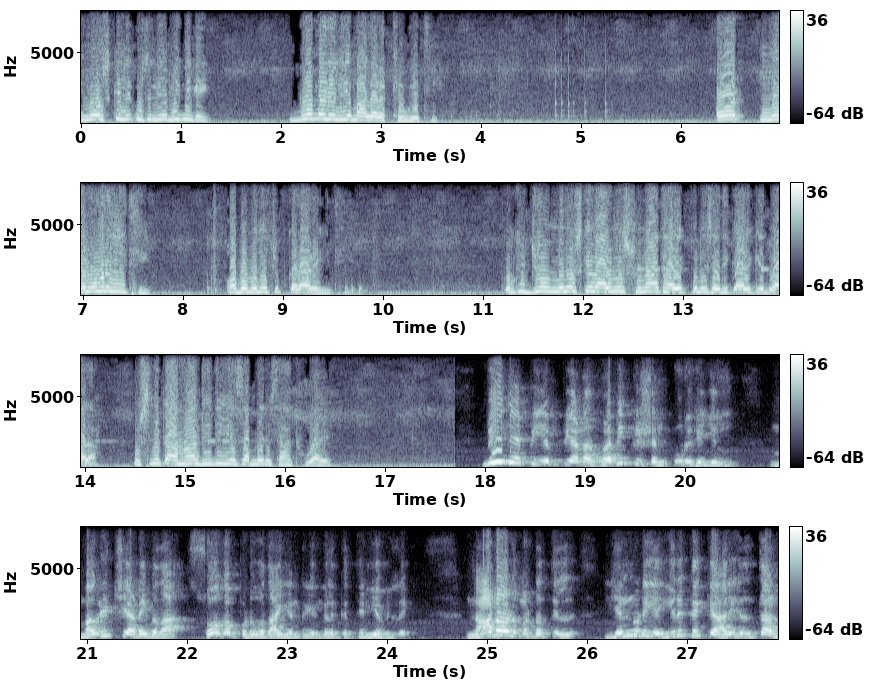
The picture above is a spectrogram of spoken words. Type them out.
मैं उसके लिए कुछ लिए भी नहीं गई। वो मेरे लिए माला रखे हुए थी। और मैं रो रही थी। और वो मुझे चुप करा रही थी। क्योंकि जो मैंने उसके बारे में सुना था एक पुलिस अधिकारी के द्वारा उसने कहा हाँ दीदी ये सब मेरे साथ हुआ है பிஜேபி எம்பியான ரவி கிஷன் கூறுகையில் மகிழ்ச்சி அடைவதா சோகப்படுவதா என்று எங்களுக்கு தெரியவில்லை நாடாளுமன்றத்தில் என்னுடைய இருக்கைக்கு அருகில் தான்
